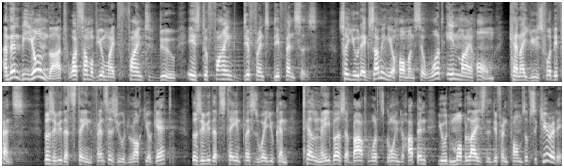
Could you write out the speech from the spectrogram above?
And then beyond that, what some of you might find to do is to find different defenses. So you would examine your home and say, What in my home can I use for defense? Those of you that stay in fences, you would lock your gate. Those of you that stay in places where you can tell neighbors about what's going to happen, you would mobilize the different forms of security.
